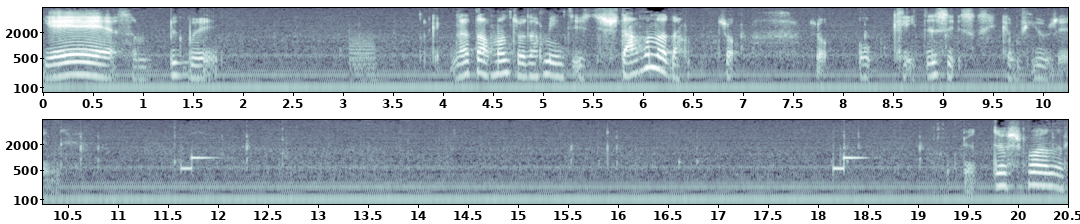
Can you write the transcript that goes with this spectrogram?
Yes, I'm big brain. Okay, not that one, so that means it's that one or that one. So, so, okay, this is confusing. Got this one over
